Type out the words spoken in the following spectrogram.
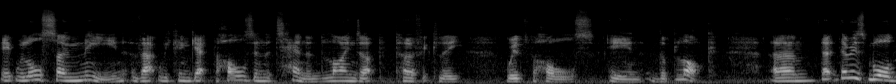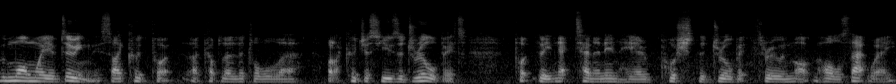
it will also mean that we can get the holes in the tenon lined up perfectly with the holes in the block. Um, there is more than one way of doing this. I could put a couple of little, uh, well I could just use a drill bit, put the neck tenon in here and push the drill bit through and mark the holes that way.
